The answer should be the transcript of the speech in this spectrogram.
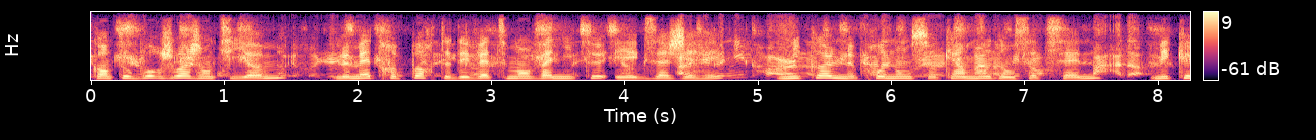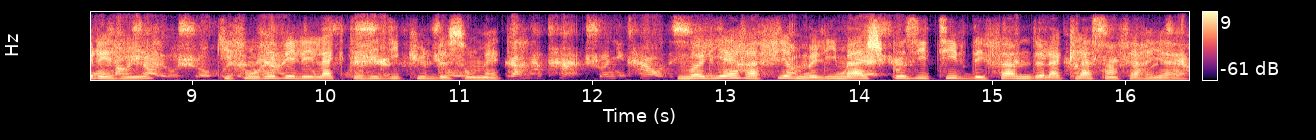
Quant au bourgeois gentilhomme, le maître porte des vêtements vaniteux et exagérés. Nicole ne prononce aucun mot dans cette scène, mais que les rires, qui font révéler l'acte ridicule de son maître. Molière affirme l'image positive des femmes de la classe inférieure.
